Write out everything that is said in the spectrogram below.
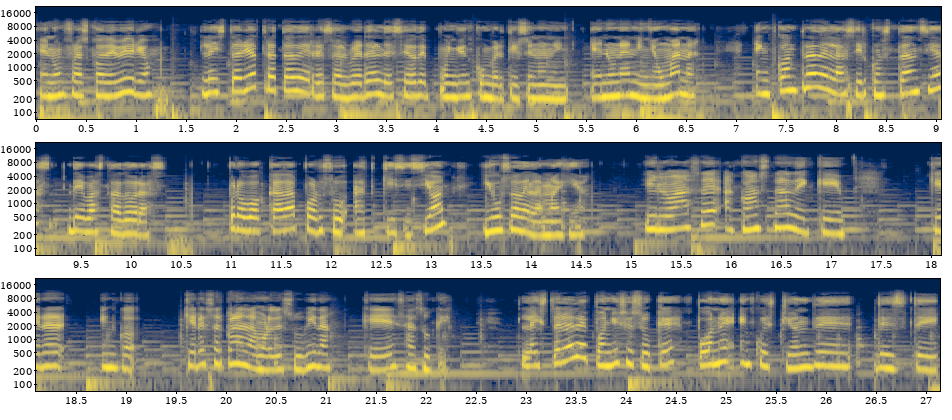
en un frasco de vidrio. La historia trata de resolver el deseo de Punyo en convertirse en, una niña humana, en contra de las circunstancias devastadoras provocada por su adquisición y uso de la magia. Y lo hace a consta de que quiere, quiere estar con el amor de su vida, es. La historia de Ponyo y Sasuke pone en cuestión de, desde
